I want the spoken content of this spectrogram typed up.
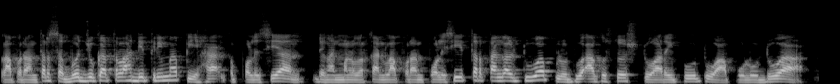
Laporan tersebut juga telah diterima pihak kepolisian dengan mengeluarkan laporan polisi tertanggal 22 Agustus 2022.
